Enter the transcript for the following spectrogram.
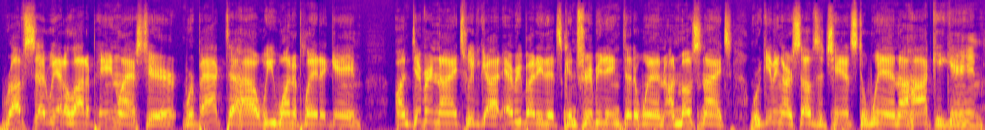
Ruff said, We had a lot of pain last year. We're back to how we want to play the game. On different nights, we've got everybody that's contributing to the win. On most nights, we're giving ourselves a chance to win a hockey game.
